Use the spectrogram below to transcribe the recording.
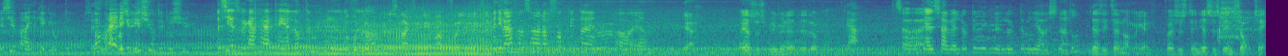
Jeg siger bare, at jeg kan ikke lugte. Så Nå, for mig er det ikke et issue. Du er syg. Mathias vil gerne have, at jeg lugter myggen eller Hvorfor bliver du med at snakke til kameraet for lige lidt? Men i hvert fald så er der fugtigt derinde, og ja, Ja. Og jeg synes, myggenettet det lugter. ja. Så jeg er svært ved at lugte myggen eller lugter, men jeg er også snottet. Lad os lige tage den om igen. For jeg synes, det jeg synes, det er en sjov ting.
